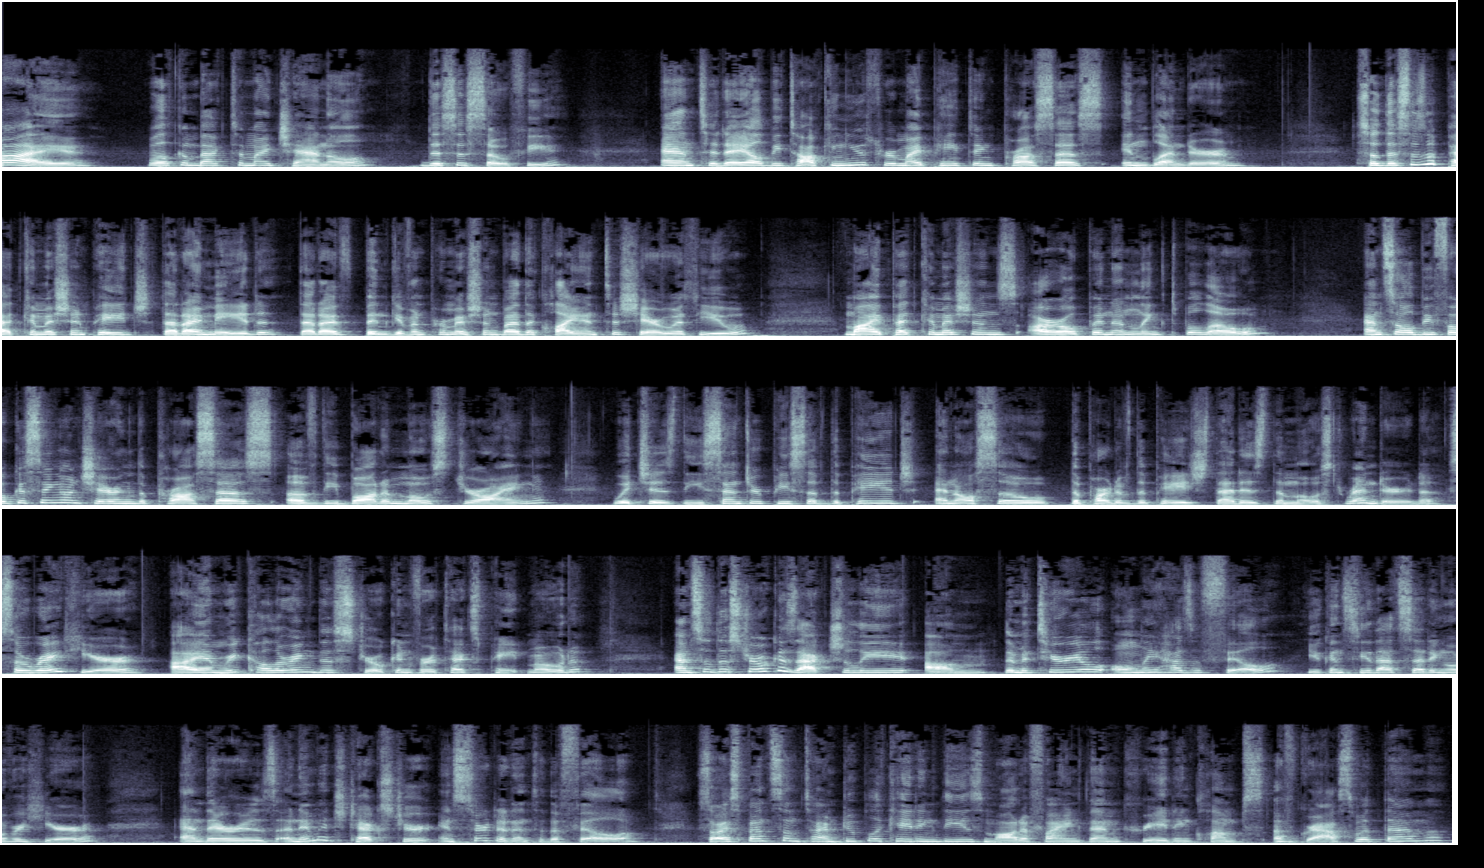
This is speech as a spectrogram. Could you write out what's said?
Hi, welcome back to my channel. This is Sophie, and today I'll be talking you through my painting process in Blender. So this is a pet commission page that I made that I've been given permission by the client to share with you. My pet commissions are open and linked below, and so I'll be focusing on sharing the process of the bottommost drawing which is the centerpiece of the page and also the part of the page that is the most rendered. So right here, I am recoloring this stroke in vertex paint mode. And so the stroke is actually, um, the material only has a fill. You can see that setting over here. And there is an image texture inserted into the fill. So I spent some time duplicating these, modifying them, creating clumps of grass with them.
